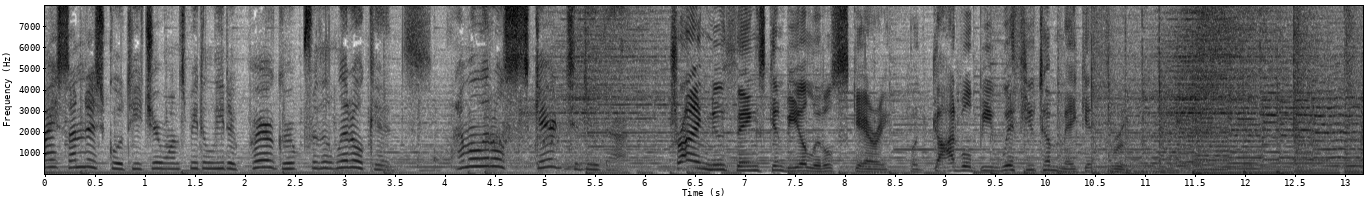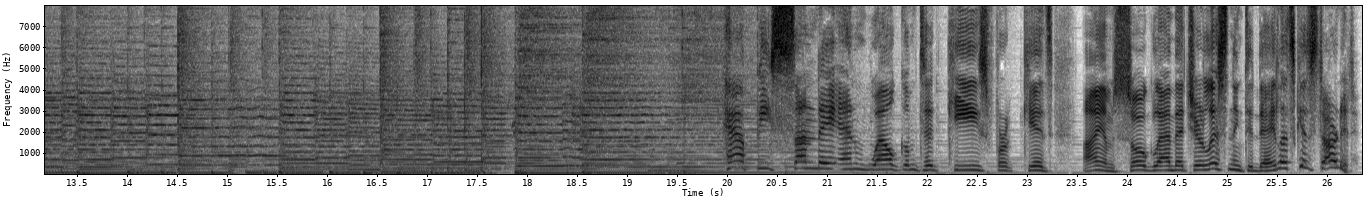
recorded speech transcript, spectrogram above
My Sunday school teacher wants me to lead a prayer group for the little kids. I'm a little scared to do that. Trying new things can be a little scary, but God will be with you to make it through. Happy Sunday and welcome to Keys for Kids. I am so glad that you're listening today. Let's get started.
